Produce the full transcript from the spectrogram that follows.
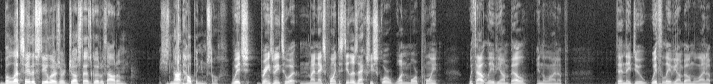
but let's say the Steelers are just as good without him. He's not helping himself. Which brings me to a, my next point. The Steelers actually score one more point without Le'Veon Bell in the lineup than they do with Le'Veon Bell in the lineup.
